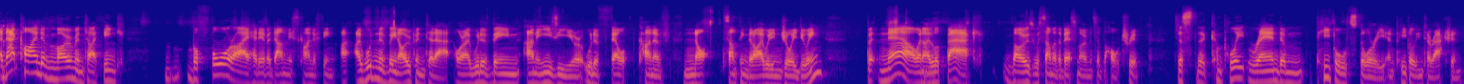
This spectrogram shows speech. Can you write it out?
and that kind of moment, I think, before I had ever done this kind of thing, I, I, wouldn't have been open to that, or I would have been uneasy, or it would have felt kind of not something that I would enjoy doing. But now, when I mm-hmm. look back, those were some of the best moments of the whole trip. Just the complete random people story and people interaction.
